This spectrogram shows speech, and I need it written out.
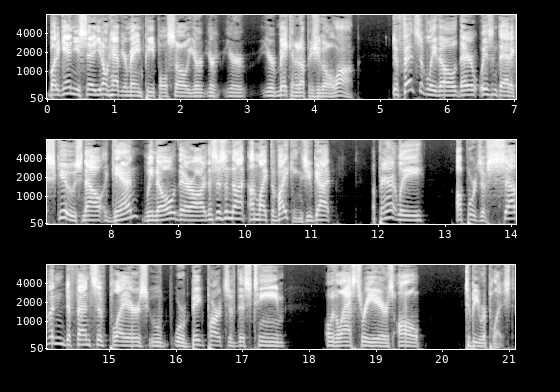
But again, you say you don't have your main people, so you're you're you're you're making it up as you go along. Defensively, though, there isn't that excuse. Now, again, we know there are, this is not unlike the Vikings. You've got apparently upwards of seven defensive players who were big parts of this team over the last three years, all to be replaced.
